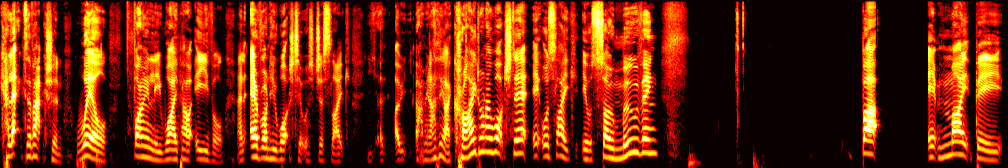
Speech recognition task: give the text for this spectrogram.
collective action will finally wipe out evil. And everyone who watched it was just like, I uh, I mean, I think I cried when I watched it. It was like it was so moving. But it might be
